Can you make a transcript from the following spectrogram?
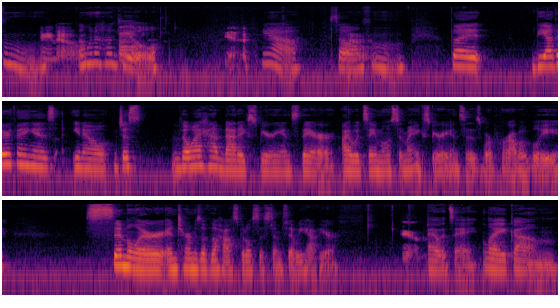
Hmm. i know I want to hug Oh. you. yeah Yeah. So, Wow. hmm. But the other thing is, you know, just though I had that experience there, I would say most of my experiences were probably similar in terms of the hospital systems that we have here. yeah I would say. Like, um,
